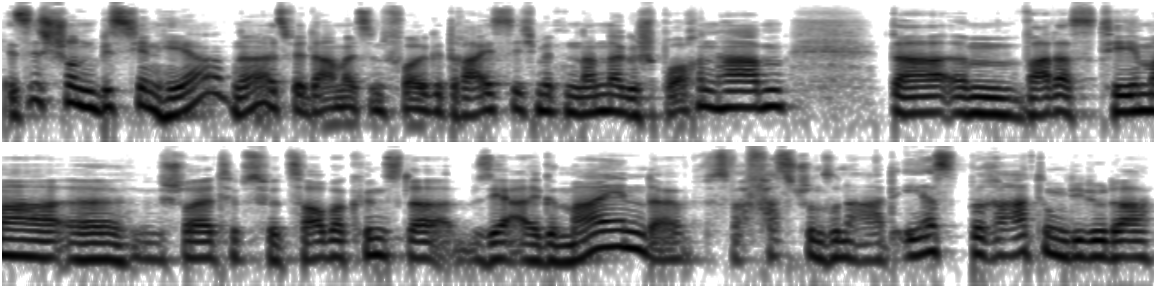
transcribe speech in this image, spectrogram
Es ist schon ein bisschen her, ne, als wir damals in Folge 30 miteinander gesprochen haben. Da ähm, war das Thema äh, Steuertipps für Zauberkünstler sehr allgemein. Da, es war fast schon so eine Art Erstberatung, die du da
